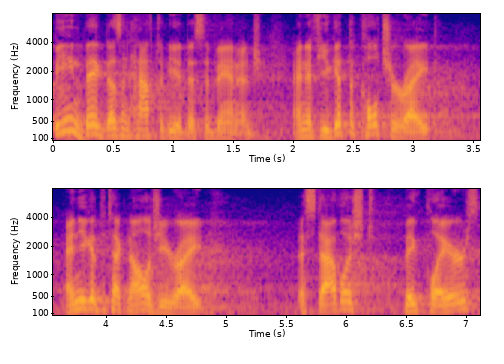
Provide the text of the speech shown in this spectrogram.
being big doesn't have to be a disadvantage. And if you get the culture right and you get the technology right, established big players,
